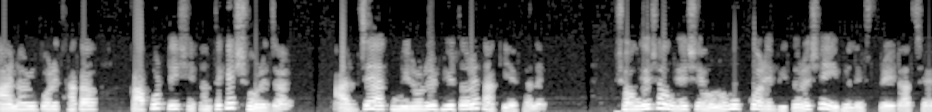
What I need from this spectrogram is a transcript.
আয়নার উপরে থাকা কাপড়টি সেখান থেকে সরে যায় আর জ্যাক মিররের ভিতরে তাকিয়ে ফেলে। সঙ্গে সঙ্গে সে অনুভব করে ভিতরে সে ইভেল স্পিরিট আছে।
